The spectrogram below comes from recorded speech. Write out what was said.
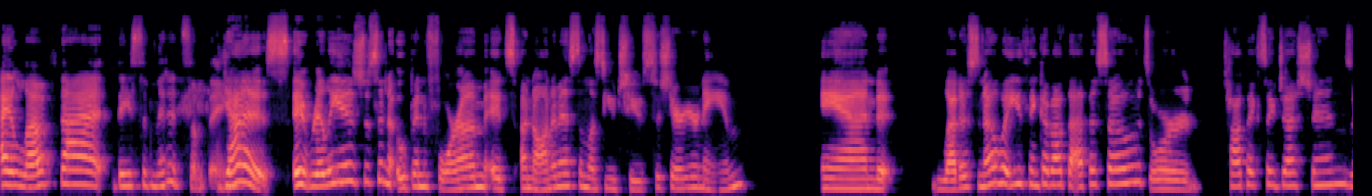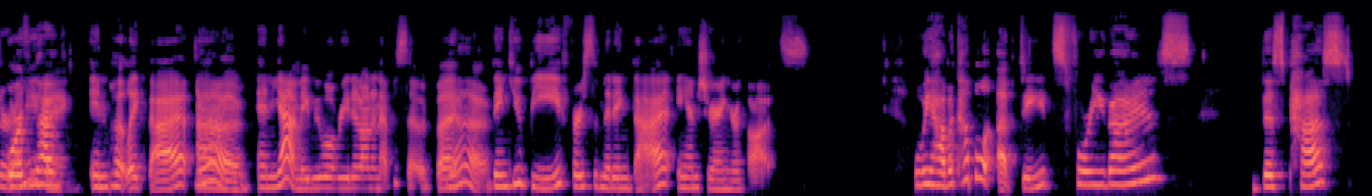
i love that they submitted something Yes, it really is just an open forum. It's anonymous unless you choose to share your name. And let us know what you think about the episodes or topic suggestions or, or if you have input like that Yeah. um, and yeah maybe we'll read it on an episode but yeah. thank you b for submitting that and sharing your thoughts Well, we have a couple updates for you guys. This past,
